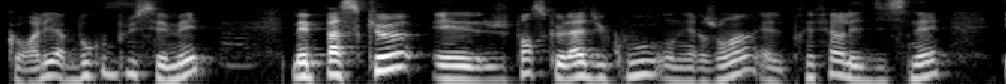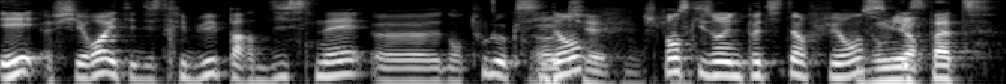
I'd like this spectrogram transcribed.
Coralie a beaucoup plus aimé. Mais parce que, et je pense que là, du coup, on y rejoint, elle préfère les Disney. Et Shiro a été distribué par Disney euh, dans tout l'Occident. Je pense qu'ils ont une petite influence. Ils ont mis leurs pattes.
